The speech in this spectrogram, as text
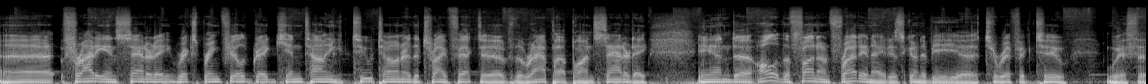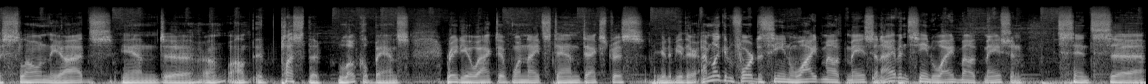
Uh, Friday and Saturday, Rick Springfield, Greg Kihn, Tommy Tutone are the trifecta of the wrap up on Saturday. And uh, all of the fun on Friday night is going to be uh, terrific too, with uh, Sloan, the odds, and uh, well, plus the local bands. Radioactive, One Night Stand, Dextrous are going to be there. I'm looking forward to seeing Widemouth Mason. I haven't seen Widemouth Mason since uh,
